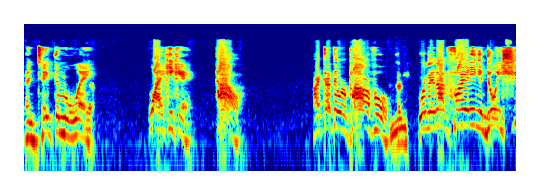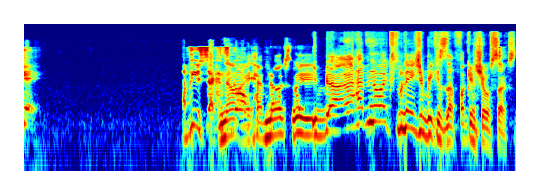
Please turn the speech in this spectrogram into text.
and take them away. Why, Kike? How? I thought they were powerful. Were they not fighting and doing shit? A few seconds No, ago, I have no explanation. I have no explanation because the fucking show sucks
